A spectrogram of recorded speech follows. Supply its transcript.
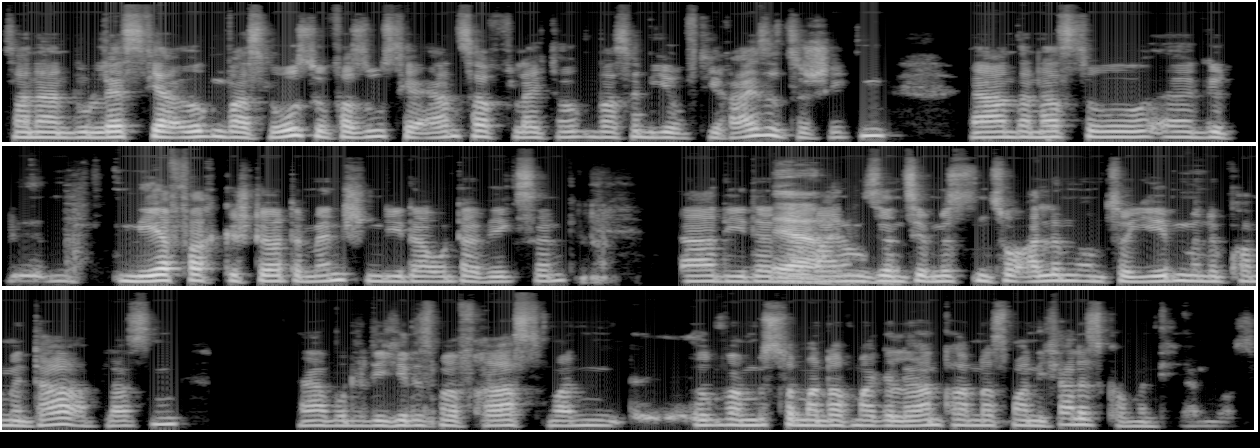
sondern du lässt ja irgendwas los, du versuchst ja ernsthaft vielleicht irgendwas in die auf die Reise zu schicken. Ja, und dann hast du, äh, ge mehrfach gestörte Menschen, die da unterwegs sind, Ja. die dann der Ja. Meinung sind, sie müssten zu allem und zu jedem in 'nem Kommentar ablassen. Ja, wo du dich jedes Mal fragst, man irgendwann müsste man doch mal gelernt haben, dass man nicht alles kommentieren muss.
